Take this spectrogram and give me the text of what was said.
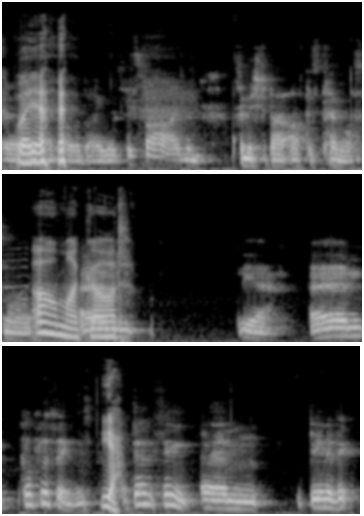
Uh, Well, yeah. holiday, which is fine, and finished about half past ten last night. oh my god! Um, yeah. Um, couple of things. Yeah. I don't think um, being a, vic-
